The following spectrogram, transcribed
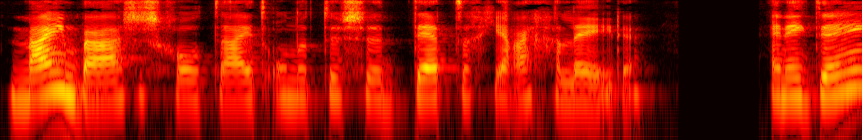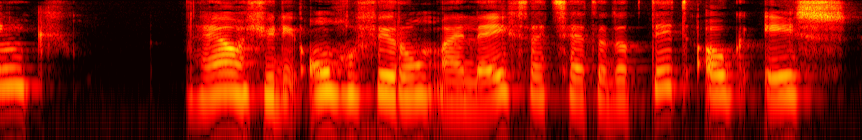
mijn basisschooltijd ondertussen 30 jaar geleden. En ik denk, hè, als jullie ongeveer rond mijn leeftijd zetten, dat dit ook is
